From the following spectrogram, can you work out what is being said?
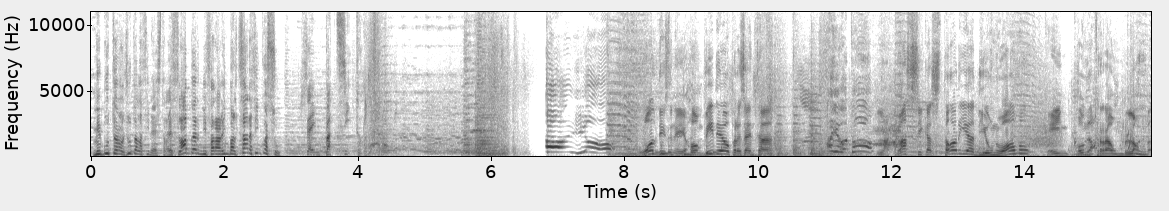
Mi butterò giù dalla finestra e Flubber mi farà rimbalzare fin quassù. Sei impazzito. Aio! Walt Disney Home Video presenta Aiuto! la classica storia di un uomo che incontra un blob.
